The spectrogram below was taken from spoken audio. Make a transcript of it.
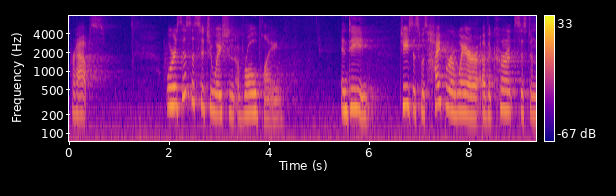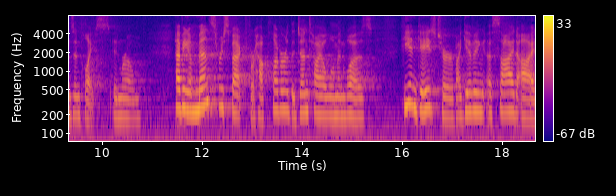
Perhaps. Or is this a situation of role playing? Indeed, Jesus was hyper aware of the current systems in place in Rome. Having immense respect for how clever the Gentile woman was, he engaged her by giving a side eye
